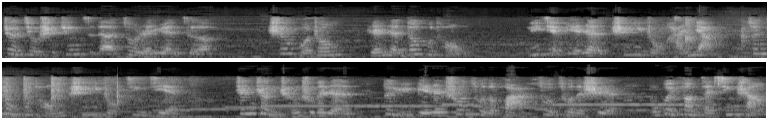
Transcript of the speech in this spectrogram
这就是君子的做人原则。生活中，人人都不同，理解别人是一种涵养，尊重不同是一种境界。真正成熟的人，对于别人说错的话、做错的事，不会放在心上，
